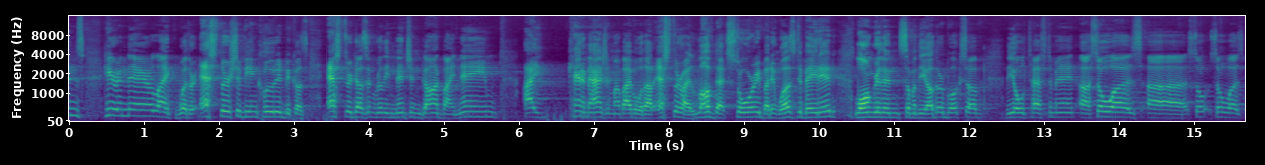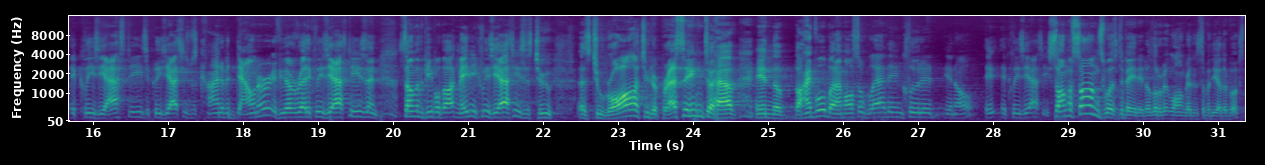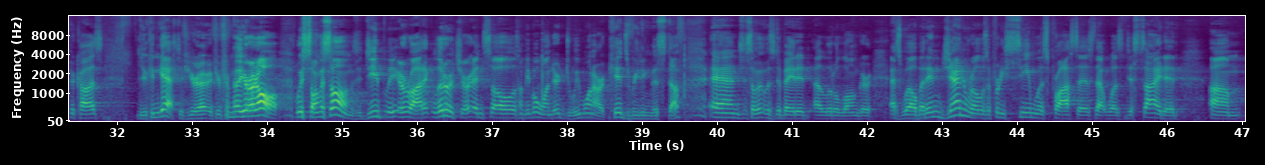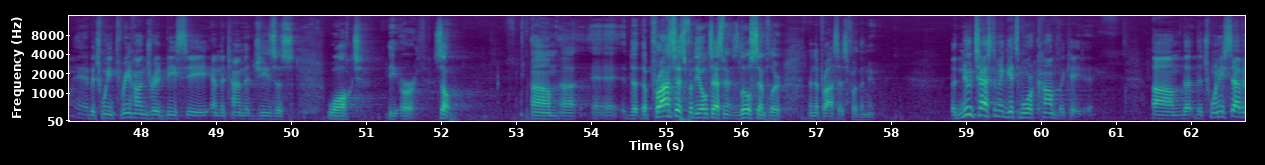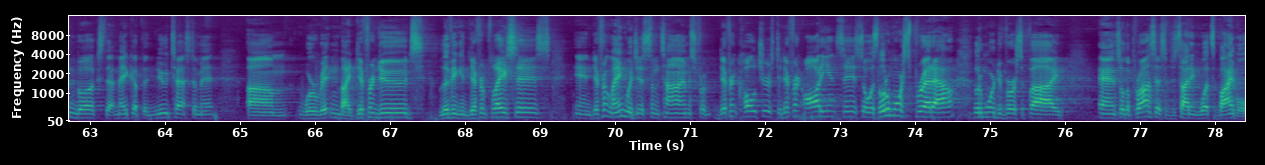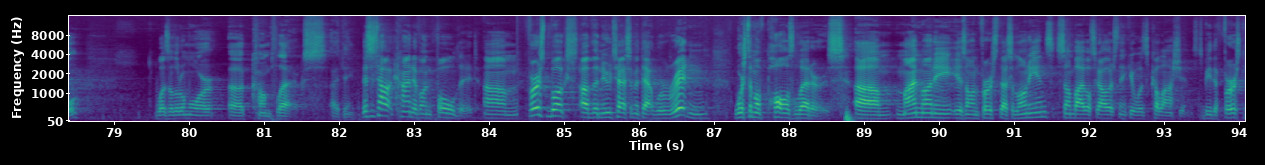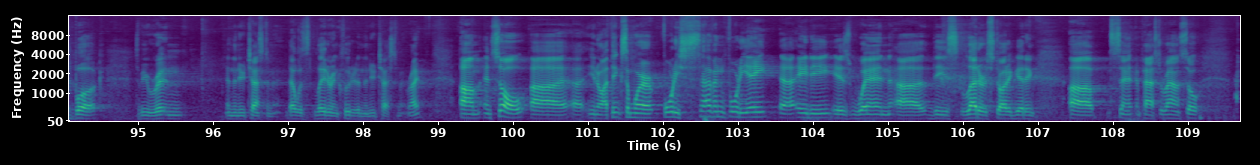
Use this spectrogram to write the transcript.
here and there, like whether Esther should be included because Esther doesn't really mention God by name. I can't imagine my Bible without Esther. I love that story, but it was debated longer than some of the other books of the Old Testament. Uh, so was uh, so so was Ecclesiastes. Ecclesiastes was kind of a downer. If you ever read Ecclesiastes, and some of the people thought maybe Ecclesiastes is too as too raw, too depressing to have in the Bible, but I'm also glad they included, you know, Ecclesiastes. Song of Songs was debated a little bit longer than some of the other books because you can guess if you're if you're familiar at all with Song of Songs, deeply erotic literature, and so some people wondered, do we want our kids reading this stuff? And so it was debated a little longer as well. But in general, it was a pretty seamless process that was decided um, between 300 BC and the time that Jesus walked the earth. So um, uh, the, the process for the Old Testament is a little simpler than the process for the New. The New Testament gets more complicated. Um, the, the 27 books that make up the New Testament um, were written by different dudes living in different places, in different languages sometimes, from different cultures to different audiences. So it's a little more spread out, a little more diversified. And so the process of deciding what's Bible was a little more uh, complex, I think. This is how it kind of unfolded. Um, first books of the New Testament that were written were some of Paul's letters. Um, my money is on First Thessalonians. Some Bible scholars think it was Colossians to be the first book to be written in the New Testament. That was later included in the New Testament, right? Um, and so, uh, uh, you know, I think somewhere 47, 48 uh, AD is when uh, these letters started getting uh, sent and passed around. So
